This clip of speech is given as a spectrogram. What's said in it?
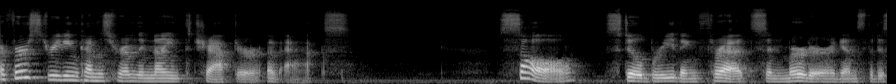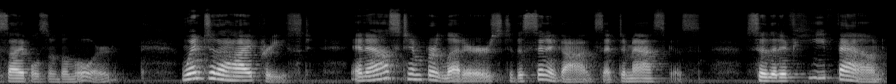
Our first reading comes from the ninth chapter of Acts. Saul, still breathing threats and murder against the disciples of the Lord, went to the high priest and asked him for letters to the synagogues at Damascus, so that if he found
